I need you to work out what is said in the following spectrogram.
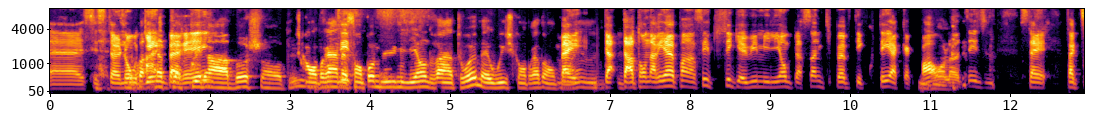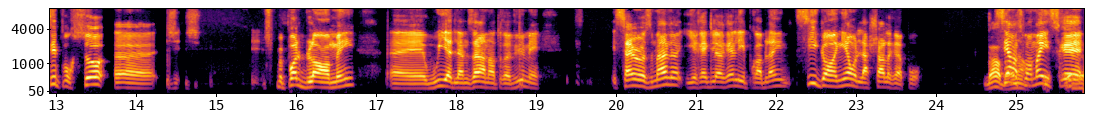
Euh, c'est un autre game pareil. Dans la bouche non plus. Je comprends, mais ils ne sont pas 8 millions devant toi, mais oui, je comprends ton ben, point. dans, ton arrière-pensée, tu sais qu'il y a 8 millions de personnes qui peuvent t'écouter à quelque part. Là, fait que, pour ça, euh, je ne peux pas le blâmer. Euh, oui, il y a de la misère en entrevue, mais sérieusement, il réglerait les problèmes. S'il gagnait, on ne l'achalerait pas. si ben en ce moment, il serait,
